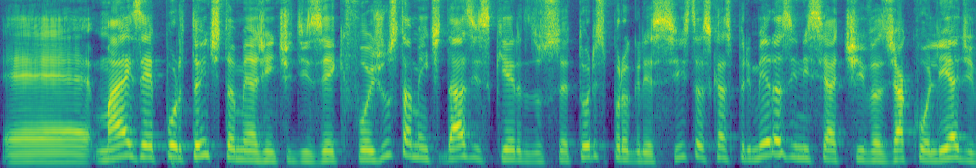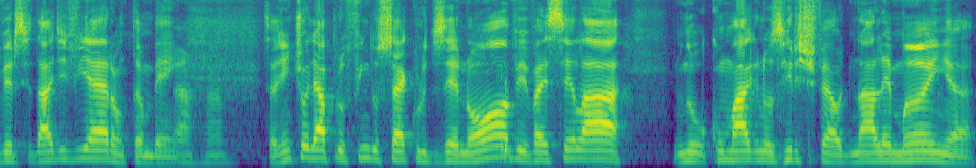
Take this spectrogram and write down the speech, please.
É, mas é importante também a gente dizer que foi justamente das esquerdas, dos setores progressistas, que as primeiras iniciativas de acolher a diversidade vieram também. Aham. Se a gente olhar para o fim do século XIX, vai ser lá no- com Magnus Hirschfeld na Alemanha,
